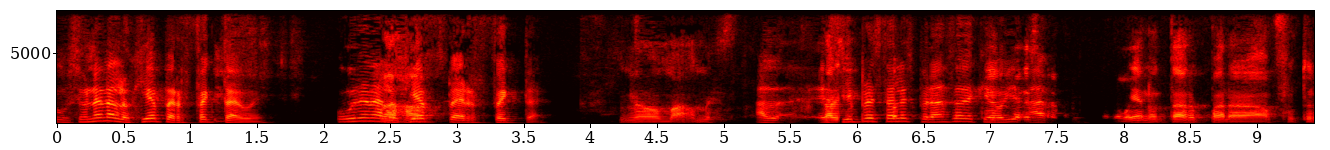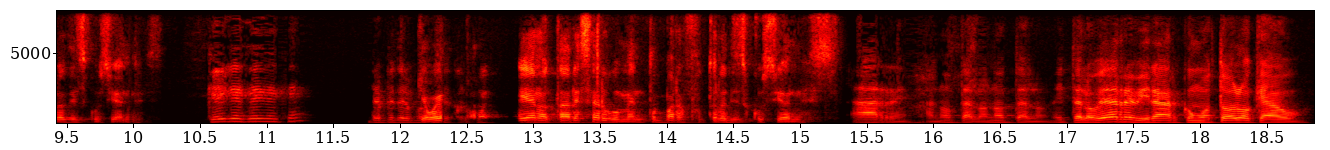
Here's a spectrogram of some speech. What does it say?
usé una analogía perfecta, güey. Una analogía perfecta. No mames. siempre está la esperanza de que hoy. Lo voy a anotar para futuras discusiones. ¿Qué, qué, qué, qué? Repítelo, Que voy, a, voy a anotar ese argumento para futuras discusiones. Arre, anótalo, anótalo. Y te lo voy a revirar, como todo lo que hago.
